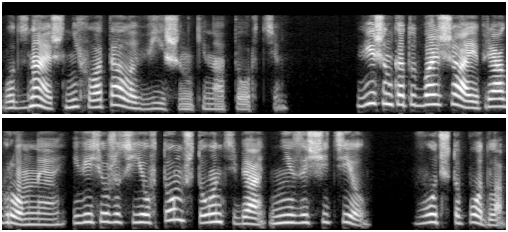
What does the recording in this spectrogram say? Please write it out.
Вот знаешь, не хватало вишенки на торте. Вишенка тут большая и преогромная, и весь ужас ее в том, что он тебя не защитил, вот что подло.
